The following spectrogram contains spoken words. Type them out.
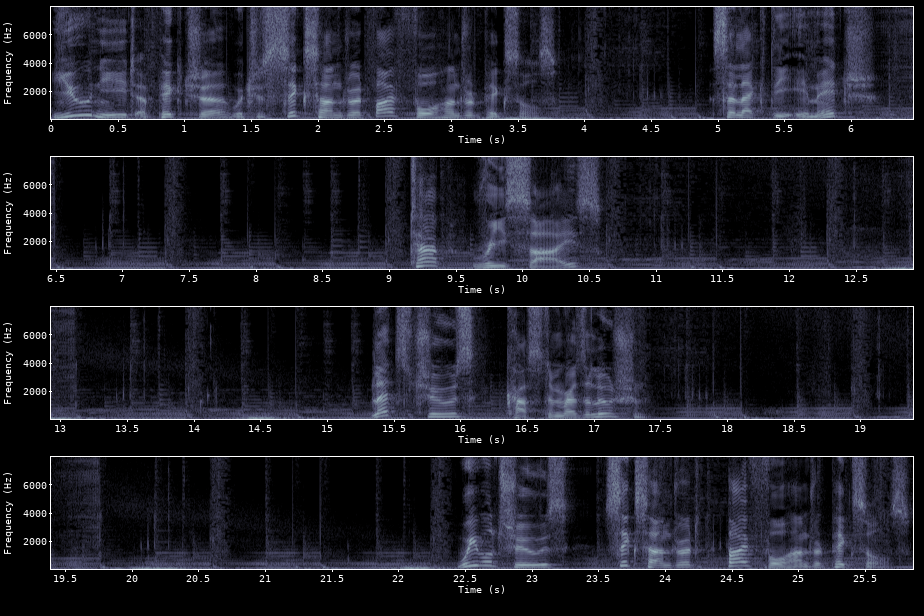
You need a picture which is 600 by 400 pixels. Select the image, tap Resize, Let's choose Custom Resolution. We will choose 600 by 400 pixels.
